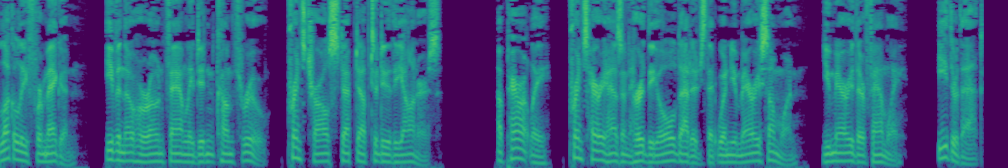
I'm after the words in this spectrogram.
Luckily for Meghan, even though her own family didn't come through, Prince Charles stepped up to do the honors. Apparently, Prince Harry hasn't heard the old adage that when you marry someone, you marry their family. Either that,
